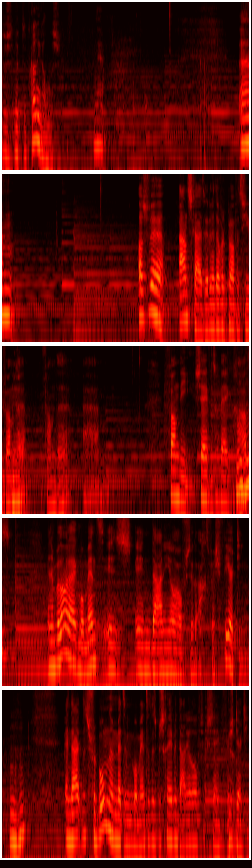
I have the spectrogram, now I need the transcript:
Dus het, het kan niet anders. Ja. Ehm, als we aansluiten, we hebben het over de profetie van, Ja. de, van, de, ehm, van die 70 weken gehad. En een belangrijk moment is in Daniel hoofdstuk 8, vers 14. En daar, dat is verbonden met een moment dat is beschreven in Daniel hoofdstuk 7, vers Ja. 13.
